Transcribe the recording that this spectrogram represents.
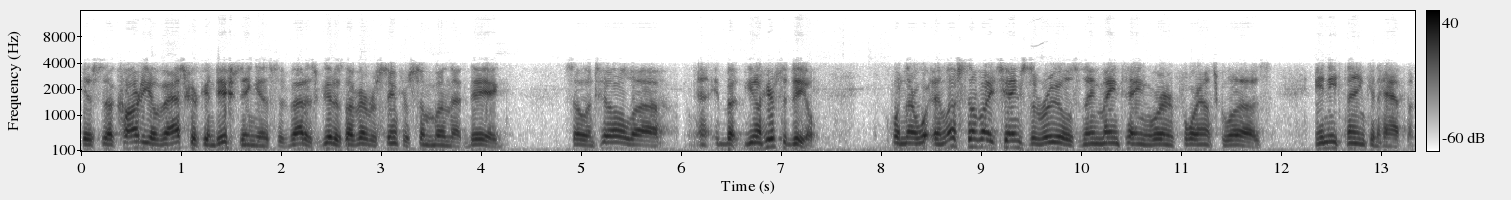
his uh, cardiovascular conditioning is about as good as I've ever seen for someone that big. So until, uh, but you know, here's the deal: when they're unless somebody changes the rules and they maintain wearing four ounce gloves, anything can happen.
